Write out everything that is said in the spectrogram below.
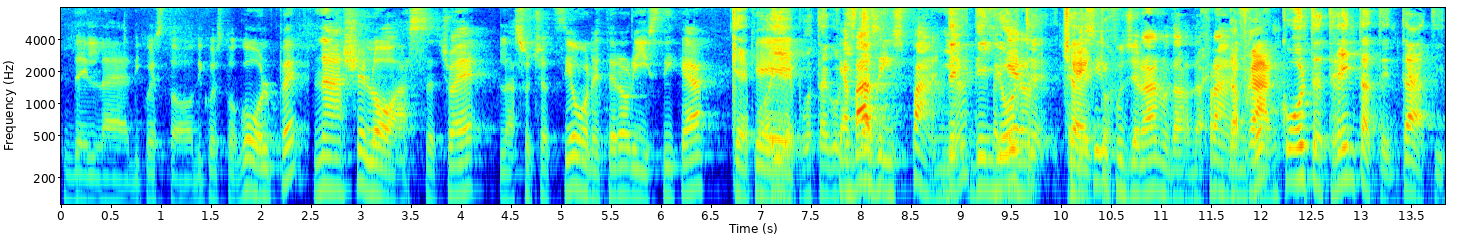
del- di, questo, di questo golpe nasce l'OAS, cioè l'associazione terroristica Che poi è protagonista che ha base in Spagna, de- degli oltre- erano- certo. si rifugieranno da, da Franco. Da Franco, oltre 30 attentati.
